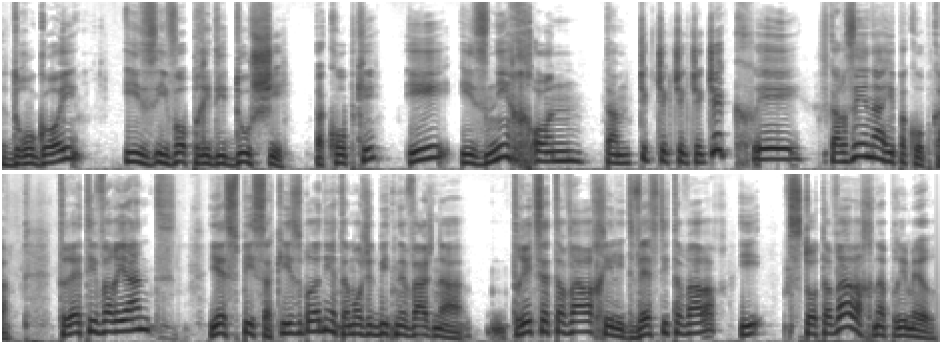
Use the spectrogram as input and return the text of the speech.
Другой из его предыдущей покупки, и из них он там чик-чик-чик-чик-чик, и в корзина и покупка. Третий вариант, есть список избранный, это может быть неважно 30 товаров или 200 товаров, и 100 товаров, например,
